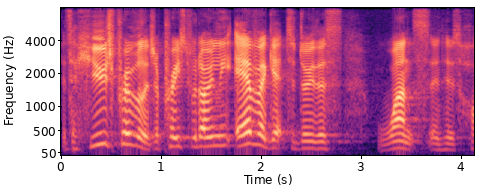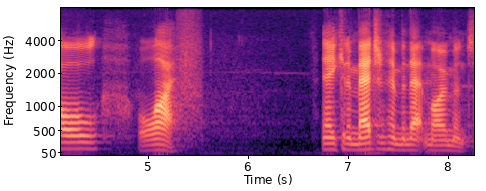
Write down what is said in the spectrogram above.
It's a huge privilege. A priest would only ever get to do this once in his whole life. Now you can imagine him in that moment.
